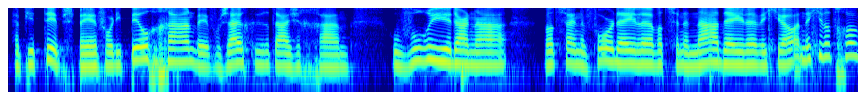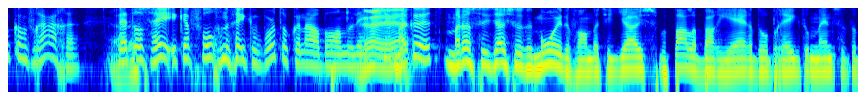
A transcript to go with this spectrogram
Heb je tips? Ben je voor die pil gegaan? Ben je voor zuigcurettage gegaan? Hoe voel je je daarna? Wat zijn de voordelen? Wat zijn de nadelen? Weet je wel? En dat je dat gewoon kan vragen. Ja, Net als, hey, ik heb volgende week een wortelkanaalbehandeling. Ja, ja, ja. Super kut. Maar dat is juist ook het mooie ervan, dat je juist bepaalde barrières doorbreekt om mensen dat,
